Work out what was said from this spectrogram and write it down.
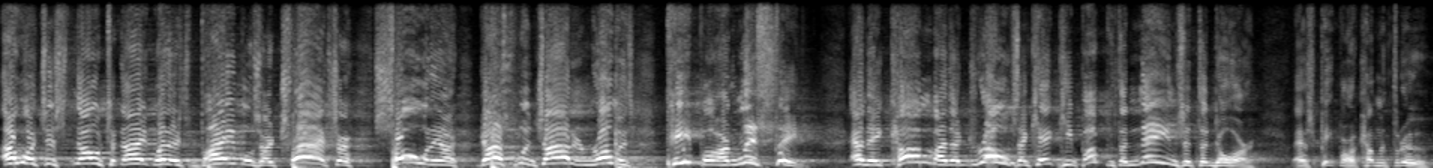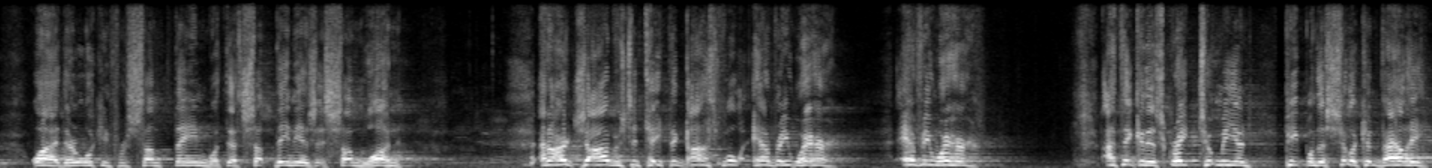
I want you to know tonight, whether it's Bibles or tracts or soul winning or Gospel of John and Romans, people are listening. And they come by the droves. I can't keep up with the names at the door as people are coming through. Why? They're looking for something. What that something is, is someone. And our job is to take the gospel everywhere, everywhere. I think of this great two million people in the Silicon Valley.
